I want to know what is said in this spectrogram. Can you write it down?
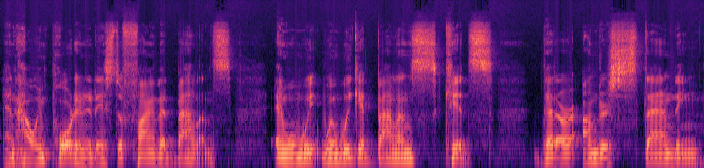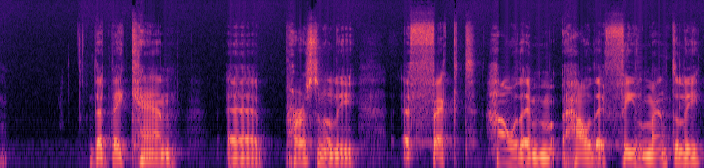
and how important it is to find that balance. And when we when we get balanced kids that are understanding that they can uh, personally affect how they how they feel mentally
